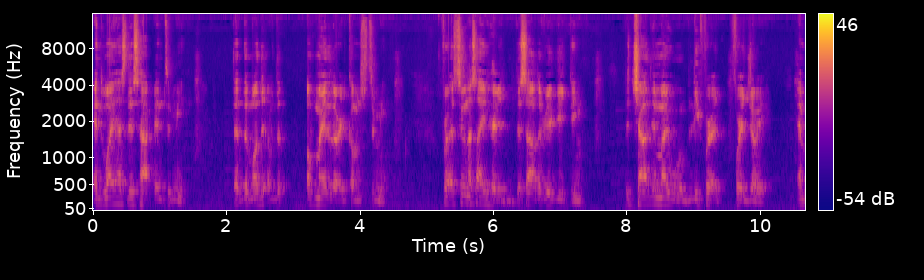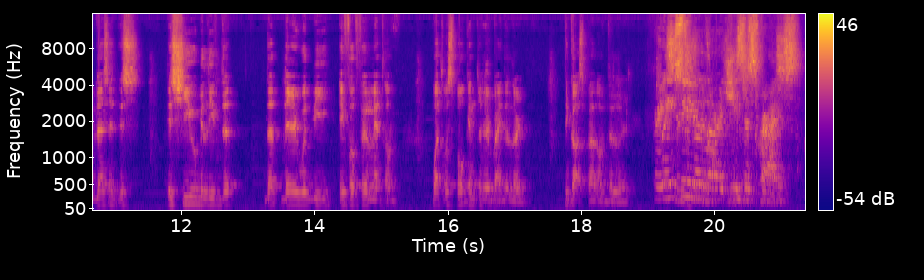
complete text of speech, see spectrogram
And why has this happened to me? that the mother of the of my Lord comes to me. For as soon as I heard the sound of your greeting, the child in my womb leaped for, for joy. And blessed is is she who believed that that there would be a fulfillment of what was spoken to her by the Lord, the gospel of the Lord. Praise to you, Lord Jesus Christ.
